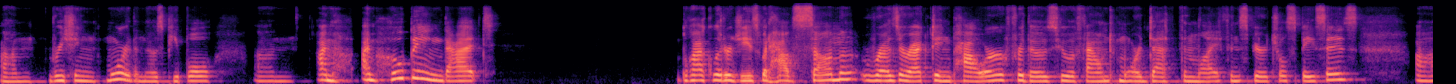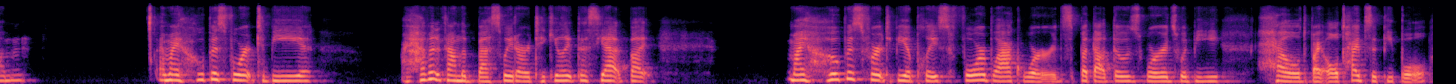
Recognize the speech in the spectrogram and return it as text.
um, reaching more than those people. Um, I'm I'm hoping that Black liturgies would have some resurrecting power for those who have found more death than life in spiritual spaces. Um, and my hope is for it to be, I haven't found the best way to articulate this yet, but my hope is for it to be a place for Black words, but that those words would be held by all types of people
